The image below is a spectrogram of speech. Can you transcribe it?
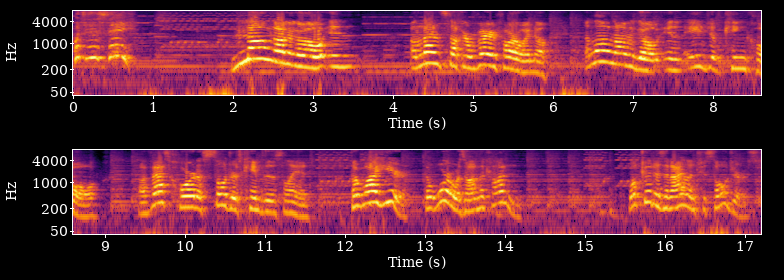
What did it say? Long, long ago, in a land sucker very far away, no, a long, long ago, in an age of King Nole, a vast horde of soldiers came to this land. But why here? The war was on the continent. What good is an island to soldiers?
